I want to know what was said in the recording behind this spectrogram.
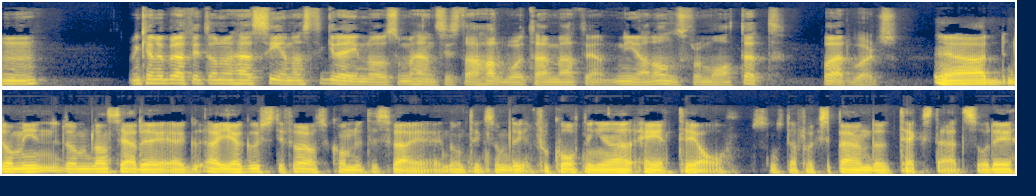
Mm. Men kan du berätta lite om den här senaste grejen då som har hänt sista halvåret här med att det nya annonsformatet på AdWords? Ja, de, in, de lanserade i augusti förra året så kom det till Sverige någonting som det, förkortningen är ETA som står för Expanded Text Ads och det,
